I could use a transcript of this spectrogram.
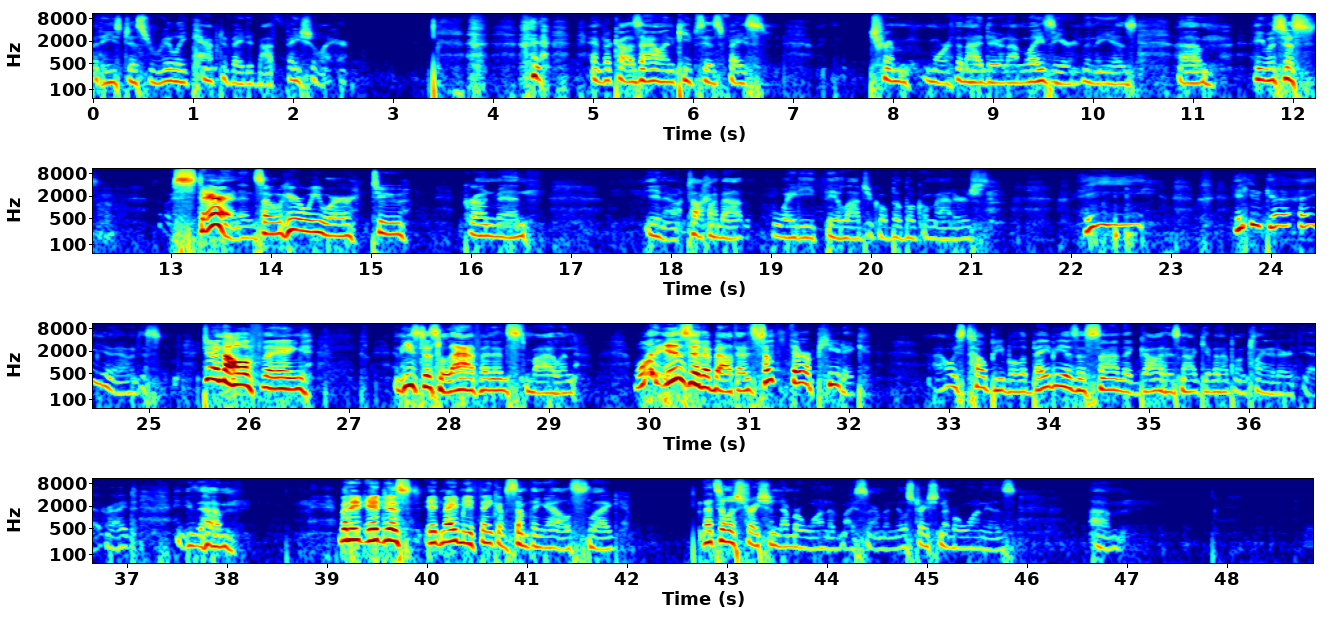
but he's just really captivated by facial hair. and because Alan keeps his face trim more than I do, and I'm lazier than he is. Um, he was just staring, and so here we were, two grown men, you know, talking about weighty theological, biblical matters. Hey, hey, little guy, you know, just doing the whole thing, and he's just laughing and smiling. What is it about that? It's so therapeutic. I always tell people the baby is a sign that God has not given up on planet Earth yet, right? Um, but it, it just it made me think of something else. Like that's illustration number one of my sermon. Illustration number one is um,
